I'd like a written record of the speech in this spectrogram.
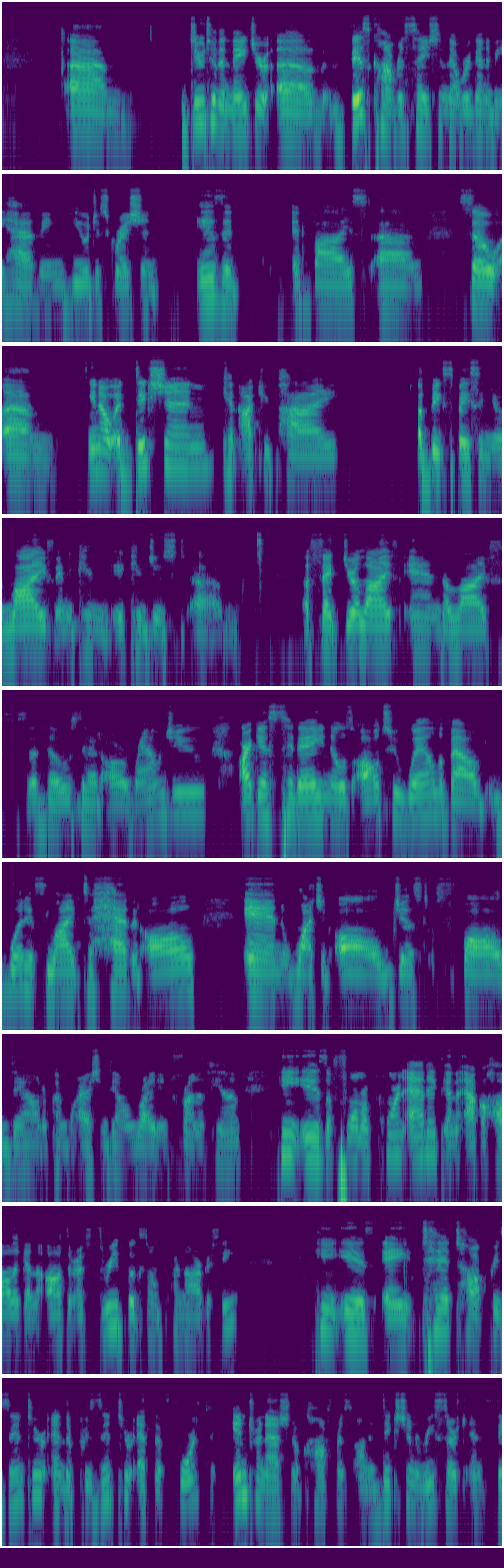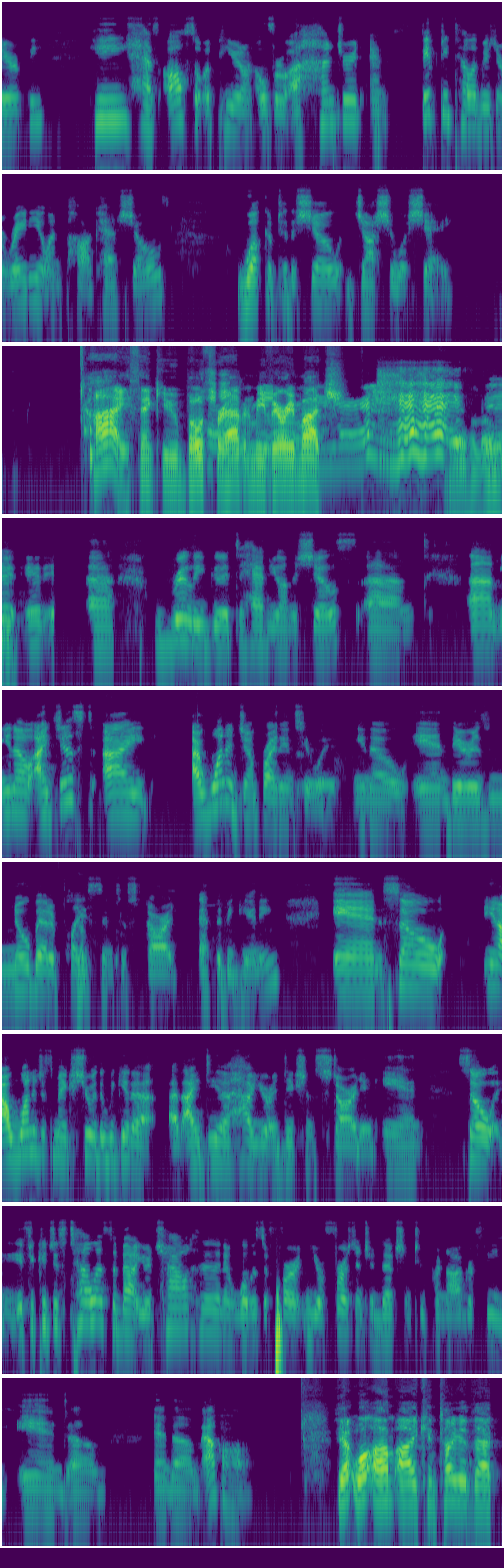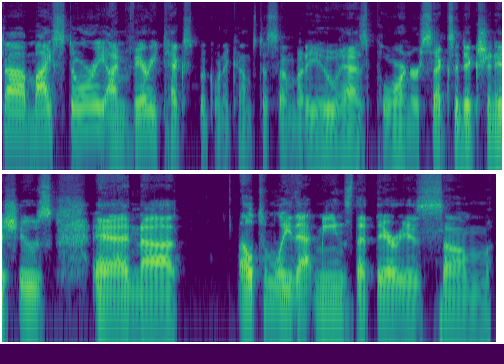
um, due to the nature of this conversation that we're going to be having, viewer discretion is it advised. Um, so, um, you know, addiction can occupy a big space in your life, and it can it can just um, affect your life and the life of those that are around you. Our guest today knows all too well about what it's like to have it all and watch it all just fall down or come crashing down right in front of him. He is a former porn addict and alcoholic and the author of three books on pornography. He is a TED Talk presenter and the presenter at the fourth International Conference on Addiction Research and Therapy. He has also appeared on over 150 television, radio, and podcast shows. Welcome to the show, Joshua Shea. Hi, thank you both hey for having me very much. it's well, good. It is uh, really good to have you on the show. Um, um, you know, I just I I want to jump right into it. You know, and there is no better place yep. than to start at the beginning. And so, you know, I want to just make sure that we get a an idea how your addiction started and so, if you could just tell us about your childhood and what was the first, your first introduction to pornography and um, and um, alcohol. Yeah, well, um, I can tell you that uh, my story, I'm very textbook when it comes to somebody who has porn or sex addiction issues. And uh, ultimately, that means that there is some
